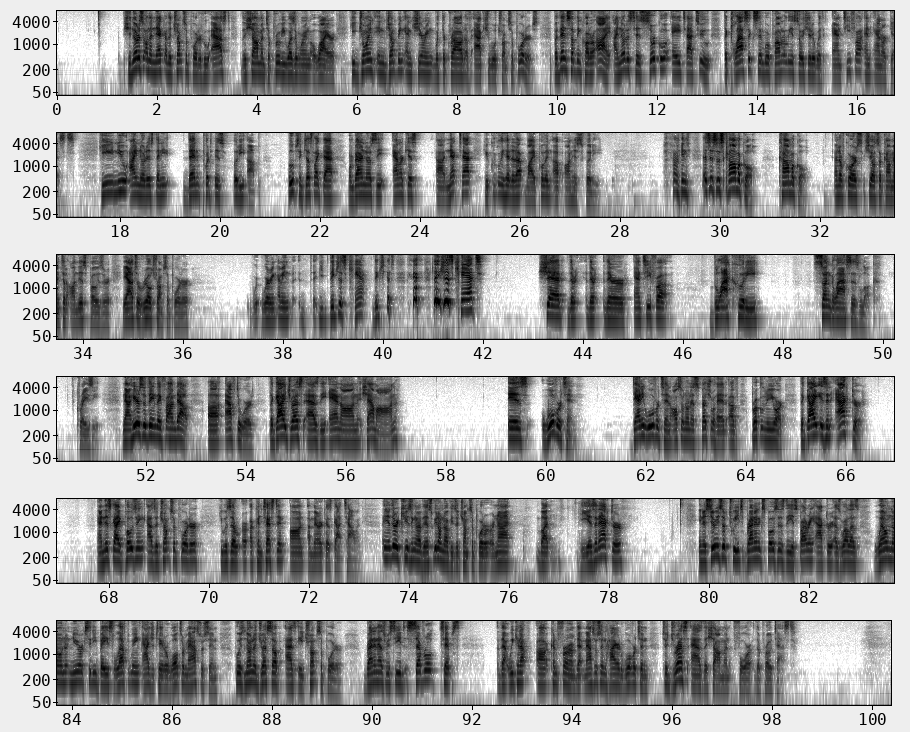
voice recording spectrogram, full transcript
she noticed on the neck of the Trump supporter who asked the shaman to prove he wasn't wearing a wire, he joined in jumping and cheering with the crowd of actual Trump supporters. But then something caught her eye. I noticed his Circle A tattoo, the classic symbol prominently associated with Antifa and anarchists. He knew I noticed, then he then put his hoodie up. Oops, and just like that, when Barron noticed the anarchist uh, neck tat, he quickly hit it up by pulling up on his hoodie. I mean, this is just comical. Comical. And of course, she also commented on this poser. Yeah, it's a real Trump supporter. Wearing, I mean, they just can't. They just, they just can't shed their their their Antifa black hoodie sunglasses look. Crazy. Now, here's the thing they found out uh, afterward. The guy dressed as the Anon shaman is Wolverton. Danny Wolverton, also known as Special Head of Brooklyn, New York. The guy is an actor. And this guy posing as a Trump supporter, he was a, a contestant on America's Got Talent. You know, they're accusing him of this. We don't know if he's a Trump supporter or not, but he is an actor. In a series of tweets, Brennan exposes the aspiring actor as well as well known New York City based left wing agitator Walter Masterson, who is known to dress up as a Trump supporter. Brennan has received several tips that we cannot uh, confirm that Masterson hired Wolverton to dress as the shaman for the protest.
